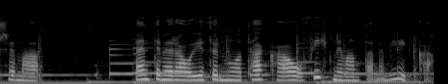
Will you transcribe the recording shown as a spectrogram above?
sem að bendi mér á að ég þurf nú að taka á fíknivandanum líka.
